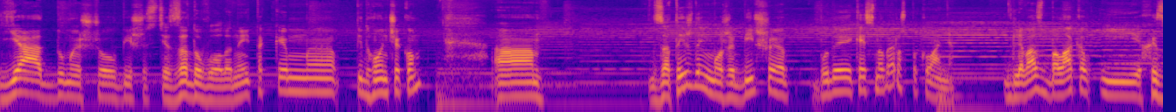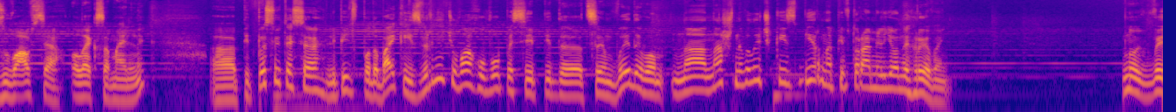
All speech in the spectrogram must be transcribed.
я думаю, що в більшості задоволений таким е, підгончиком. За тиждень, може, більше буде якесь нове розпакування. Для вас балакав і хизувався Олекса Мельник. Е, Підписуйтеся, ліпіть вподобайки і зверніть увагу в описі під е, цим видивом на наш невеличкий збір на півтора мільйони гривень. Ну, ви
